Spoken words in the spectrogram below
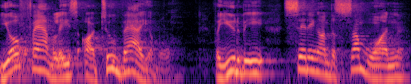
Your families are too valuable for you to be sitting under someone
